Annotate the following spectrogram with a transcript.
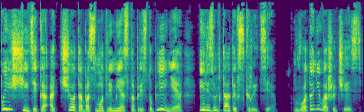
«Поищите-ка отчет об осмотре места преступления и результаты вскрытия». «Вот они, Ваша честь».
